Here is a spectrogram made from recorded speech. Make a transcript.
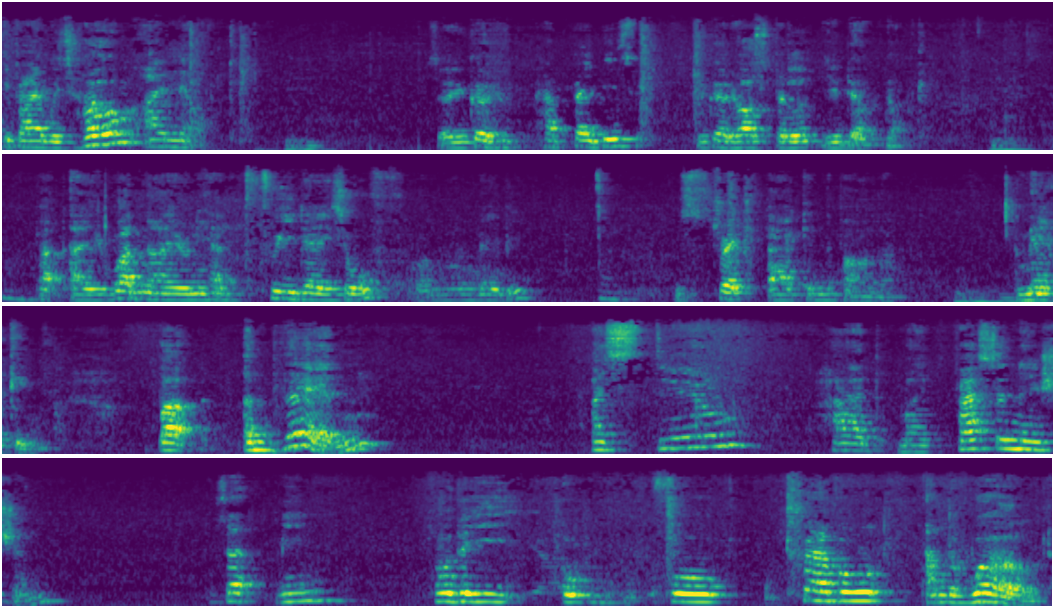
if I was home, I milked. So you go to have babies, you go to hospital, you don't milk. But I one I only had three days off on one baby. Straight back in the parlour, mm-hmm. milking. But and then I still had my fascination. Does that mean for the for travel and the world?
